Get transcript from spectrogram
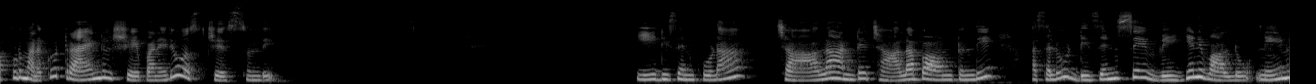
అప్పుడు మనకు ట్రయాంగిల్ షేప్ అనేది వచ్చేస్తుంది ఈ డిజైన్ కూడా చాలా అంటే చాలా బాగుంటుంది. అసలు డిజైన్సే వేయని వాళ్ళు. నేను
